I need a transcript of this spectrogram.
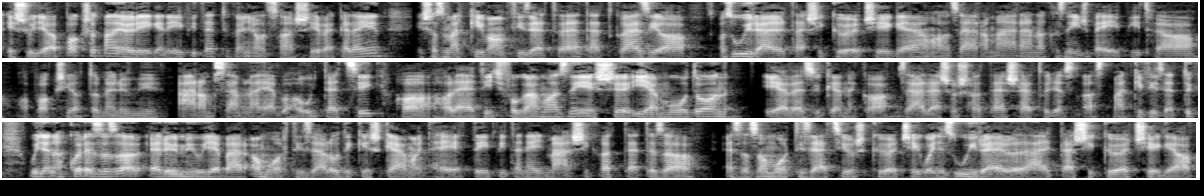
És ugye a Paksot már nagyon régen építettük, a 80-as évek elején, és az már ki van fizetve, tehát kvázi a, az újraállítási költsége az áramárának az nincs beépítve a, a Paksi atomerőmű áramszámlájába, ha úgy tetszik, ha, ha lehet így fogalmazni, és ilyen módon élvezzük ennek az áldásos hatását, hogy azt, azt már kifizettük. Ugyanakkor ez az erőmű ugyebár amortizálódik, és kell majd helyett építeni egy másikat, tehát ez, a, ez az amortizációs költség, vagy az újraelőállítási költsége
